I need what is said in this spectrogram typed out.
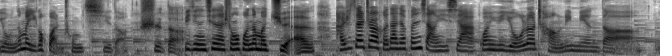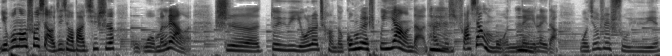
有那么一个缓冲期的。是的，毕竟现在生活那么卷，还是在这儿和大家分享一下关于游乐场里面的，也不能说小技巧吧。其实我们俩是对于游乐场的攻略是不一样的，他是刷项目那一类的，我就是属于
